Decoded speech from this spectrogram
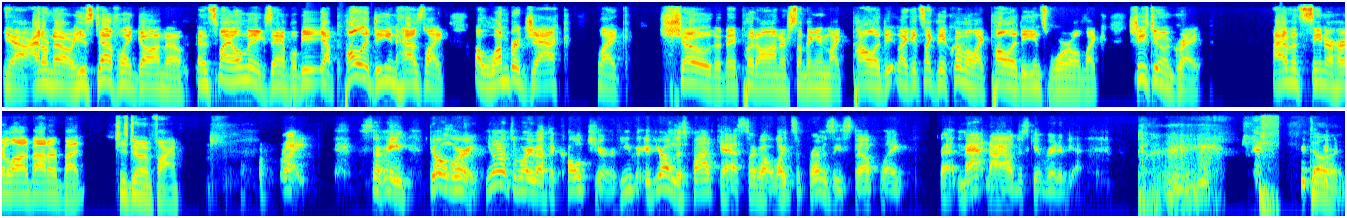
Yeah, I don't know. He's definitely gone though. And it's my only example. But yeah, Paula Deen has like a lumberjack like show that they put on or something in like Paula Deen, like it's like the equivalent like Paula Deen's world. Like she's doing great. I haven't seen or heard a lot about her, but she's doing fine. Right. So I mean, don't worry. You don't have to worry about the culture. If you if you're on this podcast talking about white supremacy stuff, like that Matt and I'll just get rid of you. done.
